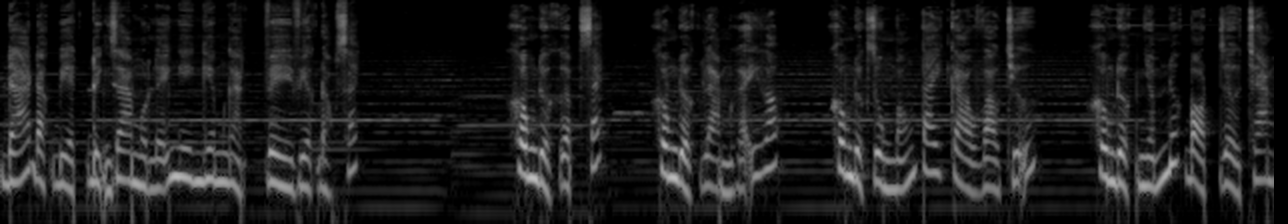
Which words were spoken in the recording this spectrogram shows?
đã đặc biệt định ra một lễ nghi nghiêm ngặt về việc đọc sách. Không được gập sách, không được làm gãy góc, không được dùng móng tay cào vào chữ, không được nhấm nước bọt dở trang.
